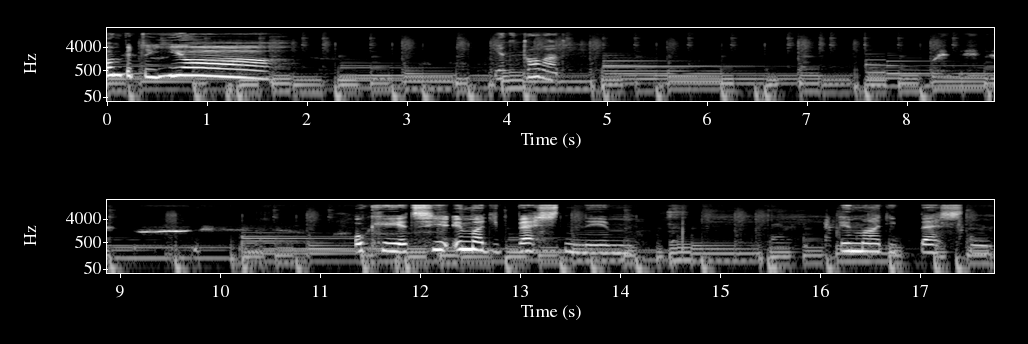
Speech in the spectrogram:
Komm bitte, ja. Jetzt Torwart. Okay, jetzt hier immer die Besten nehmen. Immer die Besten.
